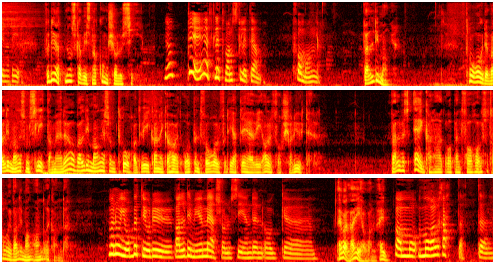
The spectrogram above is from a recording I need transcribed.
maskineriet? Fordi at nå skal vi snakke om sjalusi. Ja, det er et litt vanskelig tema. For mange. Veldig mange. Jeg tror òg det er veldig mange som sliter med det, og veldig mange som tror at vi kan ikke ha et åpent forhold fordi at det er vi altfor sjalu til. Vel, hvis jeg kan ha et åpent forhold, så tror jeg veldig mange andre kan det. Men nå jobbet jo du veldig mye med sjalusien din, og uh, Jeg var lei av den. Jeg, var må målrettet eh,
